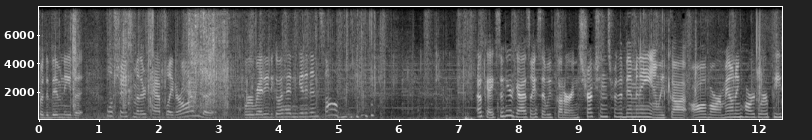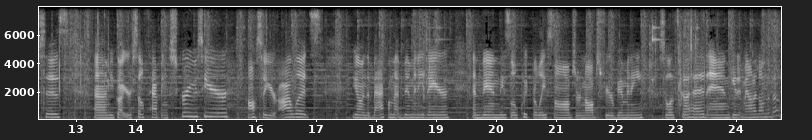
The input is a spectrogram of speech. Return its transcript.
for the bimini, but we'll show you some other tabs later on, but we're ready to go ahead and get it installed. Okay, so here guys, like I said, we've got our instructions for the Bimini and we've got all of our mounting hardware pieces. Um, you've got your self-tapping screws here, also your eyelets. You go in the back on that Bimini there, and then these little quick release knobs or knobs for your Bimini. So let's go ahead and get it mounted on the boat.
